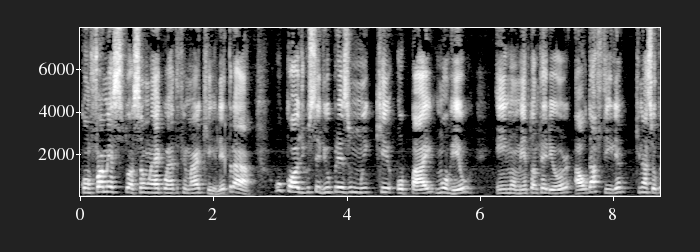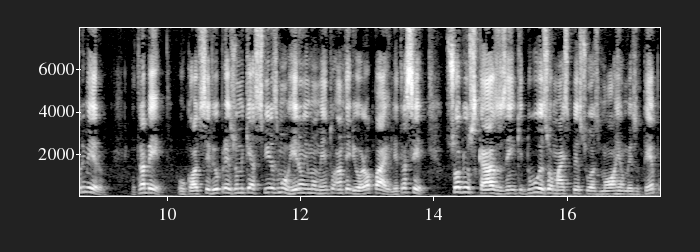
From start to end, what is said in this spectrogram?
Conforme a situação, é correto afirmar que, letra A, o Código Civil presume que o pai morreu em momento anterior ao da filha, que nasceu primeiro. Letra B. O Código Civil presume que as filhas morreram em momento anterior ao pai. Letra C. Sobre os casos em que duas ou mais pessoas morrem ao mesmo tempo,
